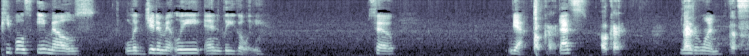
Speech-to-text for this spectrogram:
people's emails legitimately and legally. So, yeah, Okay. that's Okay. number one. That's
